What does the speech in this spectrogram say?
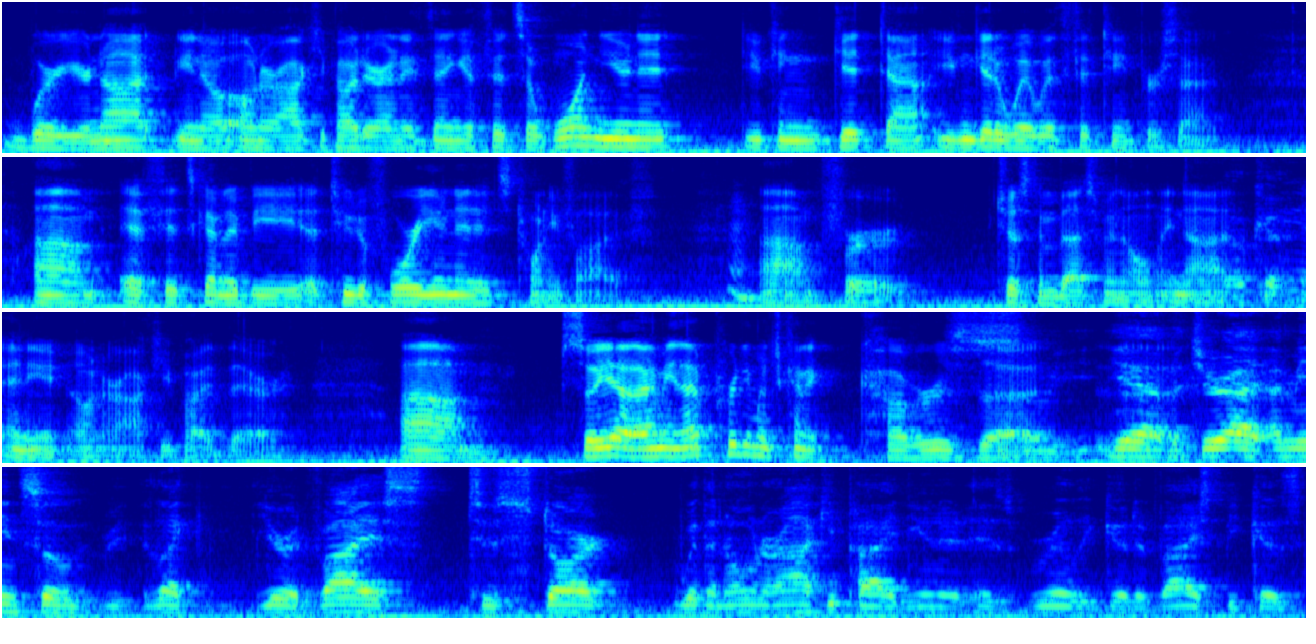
where you're not, you know, owner occupied or anything, if it's a one unit, you can get down, you can get away with 15%. Um, if it's going to be a two to four unit, it's 25. um, for just investment only, not Okay. any owner occupied there. Um, so yeah, I mean that pretty much kind of covers the. So, yeah, the- but you're right. I mean, so like your advice to start with an owner occupied unit is really good advice because,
